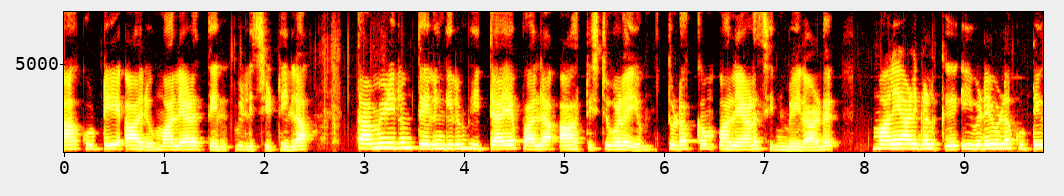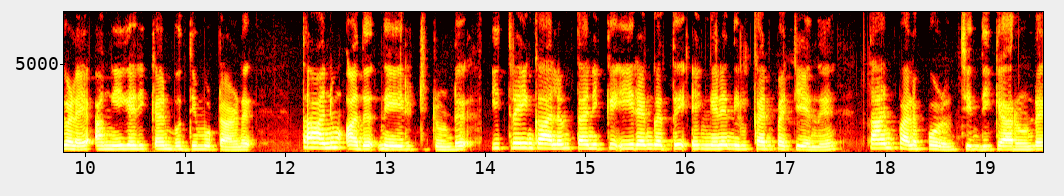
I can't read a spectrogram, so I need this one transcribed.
ആ കുട്ടിയെ ആരും മലയാളത്തിൽ വിളിച്ചിട്ടില്ല. തമിഴിലും തെലുങ്കിലും ഹിറ്റായ പല ആർട്ടിസ്റ്റുകളെയും തുടക്കം മലയാള സിനിമയിലാണ്. മലയാളികൾക്ക് ഇവിടെയുള്ള കുട്ടികളെ അംഗീകരിക്കാൻ ബുദ്ധിമുട്ടാണ്. താനും അത് നേരിട്ടിട്ടുണ്ട്. ഇത്രയും കാലം തനിക്ക് ഈ രംഗത്ത് എങ്ങനെ നിൽക്കാൻ പറ്റിയെന്ന് താൻ പലപ്പോഴും ചിന്തിക്കാറുണ്ട്.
